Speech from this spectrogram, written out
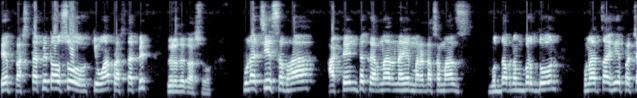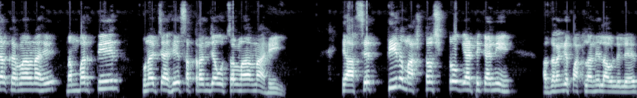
ते प्रस्थापित असो किंवा प्रस्थापित विरोधक असो. कुणाची सभा अटेंड करणार नाही मराठा समाज? मुद्दा नंबर दोन कुणाचाही प्रचार करणार नाही. नंबर तीन कुणाच्याही सतरंजा उचलणार नाही. हे असे तीन मास्टर स्ट्रोक या ठिकाणी अदरांगे पाटलांनी लावलेले आहेत.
